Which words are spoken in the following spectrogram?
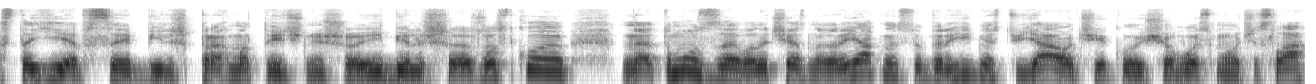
стає все більш прагматичнішою і більш жорсткою. Тому з величезною вероятністю, вірогідністю я очікую, що 8 числа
